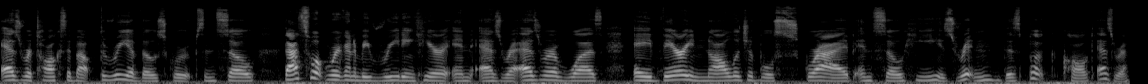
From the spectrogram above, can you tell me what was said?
Ezra talks about 3 of those groups. And so that's what we're going to be reading here in Ezra. Ezra was a very knowledgeable scribe and so he has written this book called Ezra.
